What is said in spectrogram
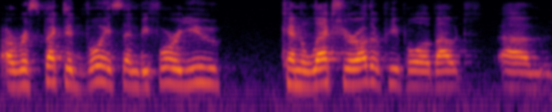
a respected voice and before you can lecture other people about um,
